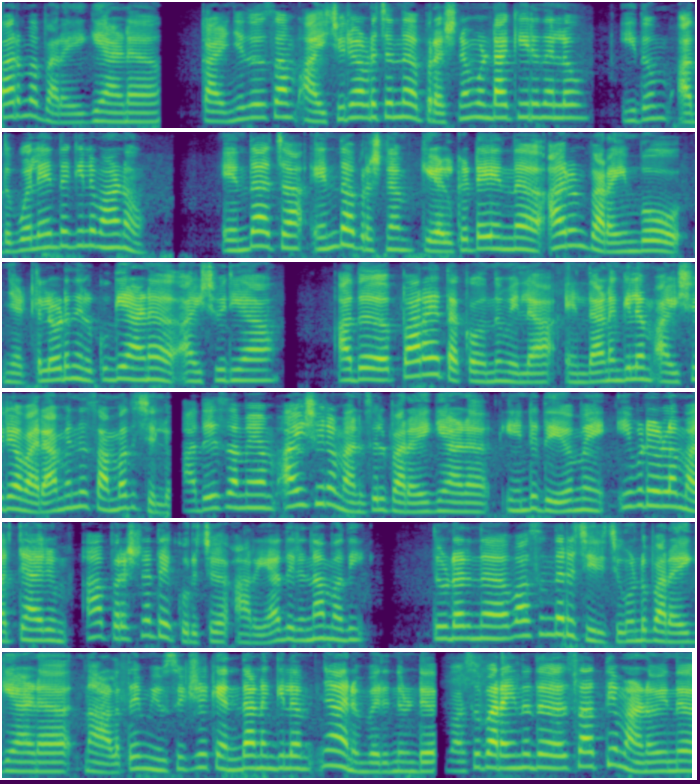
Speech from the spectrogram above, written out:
വർമ്മ പറയുകയാണ്. കഴിഞ്ഞ ദിവസം ഐശ്വര്യ അവിടെ ചെന്ന് പ്രശ്നം ഉണ്ടാക്കിയിരുന്നല്ലോ. ഇതും അതുപോലെ എന്തെങ്കിലും ആണോ എന്താ അച്ഛാ എന്താ പ്രശ്നം? കേൾക്കട്ടെ എന്ന് അരുൺ പറയുമ്പോൾ ഞെട്ടലോടെ നിൽക്കുകയാണ് ഐശ്വര്യ. അത് പറയത്തക്ക ഒന്നുമില്ല എന്താണെങ്കിലും ഐശ്വര്യ വരാമെന്ന് സമ്മതിച്ചല്ലോ. അതേസമയം ഐശ്വര്യ മനസ്സിൽ പറയുകയാണ് എന്റെ ദൈവമേ ഇവിടെയുള്ള മറ്റാരും ആ പ്രശ്നത്തെക്കുറിച്ച് അറിയാതിരുന്നാൽ മതി. തുടർന്ന് വസുന്ധര ചിരിച്ചുകൊണ്ട് പറയുകയാണ് നാളത്തെ മ്യൂസിക് ഷോക്ക് എന്താണെങ്കിലും ഞാനും വരുന്നുണ്ട്. വസു പറയുന്നത് സത്യമാണോ എന്ന്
